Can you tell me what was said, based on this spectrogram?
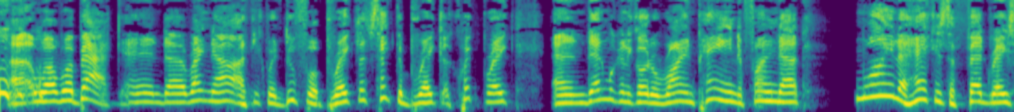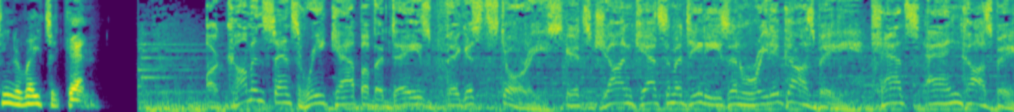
uh, well, we're back, and uh, right now I think we're due for a break. Let's take the break, a quick break, and then we're going to go to Ryan Payne to find out why the heck is the Fed raising the rates again. A common sense recap of the day's biggest stories. It's John Catsimatidis and Rita Cosby. Cats and Cosby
